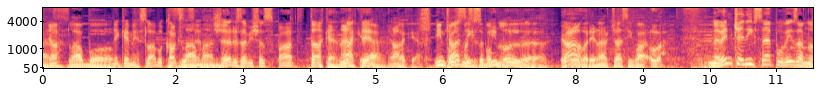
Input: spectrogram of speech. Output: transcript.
ja, ja. slabo. nekaj mi je slabo, kako se Zlaman. žr, zdaj bi šel spat, take, ne, Take, te, ja, take. In pol smo Včasih so bili bolj uh, Ja. pogovori, ne? včasih pa. Uh, Ne vem, če ni vse povezano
